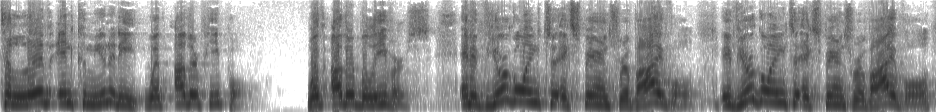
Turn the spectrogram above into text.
to live in community with other people with other believers. And if you're going to experience revival, if you're going to experience revival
